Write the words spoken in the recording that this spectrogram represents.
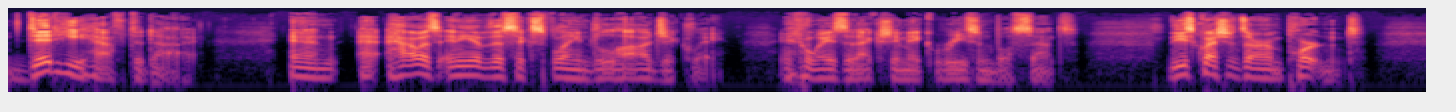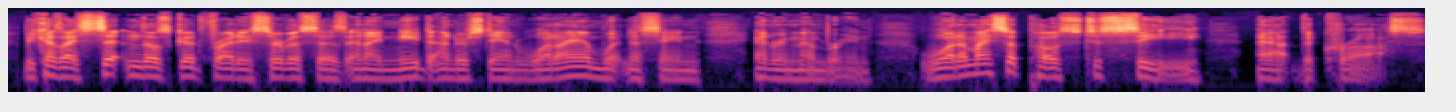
Did he have to die? And how is any of this explained logically in ways that actually make reasonable sense? These questions are important because I sit in those Good Friday services and I need to understand what I am witnessing and remembering. What am I supposed to see at the cross?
